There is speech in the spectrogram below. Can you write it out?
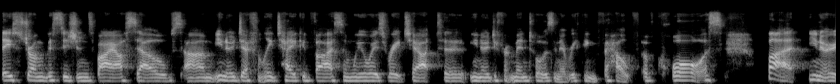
these strong decisions by ourselves. Um, you know, definitely take advice, and we always reach out to you know different mentors and everything for help, of course. But you know,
